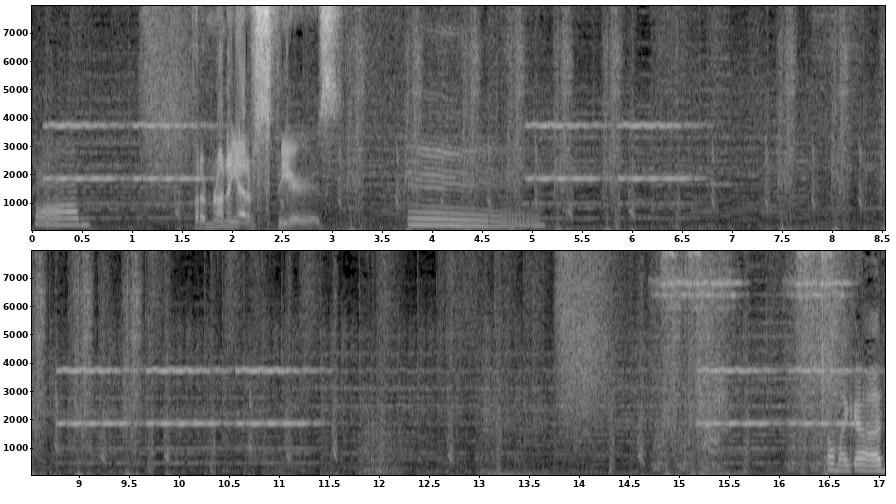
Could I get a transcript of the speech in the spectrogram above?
But I'm running out of spears. Hmm. Oh my god.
